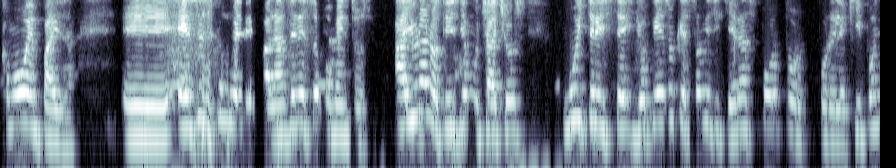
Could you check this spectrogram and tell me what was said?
como buen paisa. Eh, ese es como el balance en estos momentos. Hay una noticia, muchachos, muy triste. Yo pienso que esto ni siquiera es por, por, el equipo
